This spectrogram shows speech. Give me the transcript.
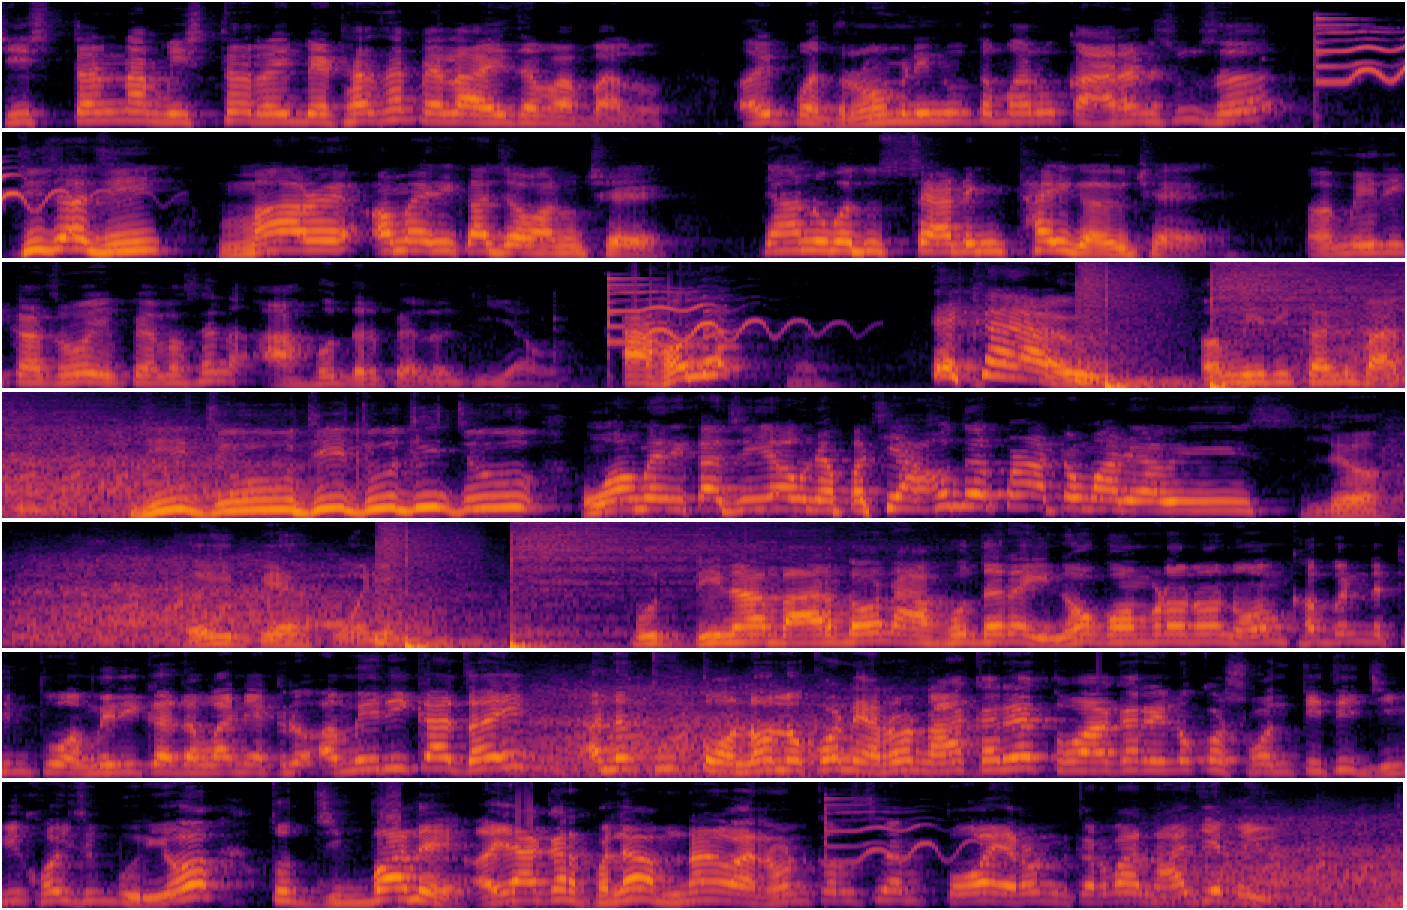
સિસ્ટરના મિસ્ટર અહીં બેઠા છે પહેલા અહીં જવાબ આલો. અહીં પધરોમણીનું તમારું કારણ શું છે? જીજાજી મારે અમેરિકા જવાનું છે. ત્યાંનું બધું સેટિંગ થઈ ગયું છે. અમેરિકા જો એ પેલો છે ને આહોદર પેલો જી આવો. આહોદર એ ક્યાં આવ્યું? અમેરિકાની બાજુ. જીજુ જીજુ જીજુ. હું અમેરિકા જઈ આવું ને પછી આહોદર પણ આટો મારી આવીશ. લ્યો ગઈ બે પોણીમાં. બુદ્ધિના બાર દો ને આહોદર અહીંનો ગોમડોનો નોમ ખબર નથી તું અમેરિકા જવા નીકળ્યો અમેરિકા જઈ અને તું તોનો લોકો નેરો ના કરે તો આગળ એ લોકો શાંતિથી જીવી ખોઈ છે બુર્યો. તો જીવવા દે. અહીંયા આગળ ભલે હમણાં એરોન કરું છું એમ તો એરોન કરવા ના જે ભાઈ.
